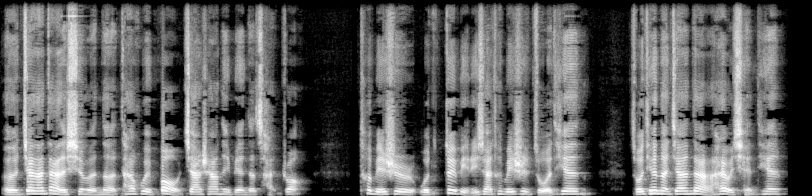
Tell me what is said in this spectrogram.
呃，加拿大的新闻呢，他会报加沙那边的惨状。特别是我对比了一下，特别是昨天，昨天呢，加拿大还有前天，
